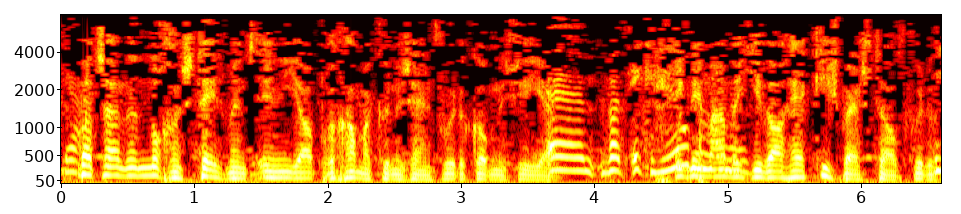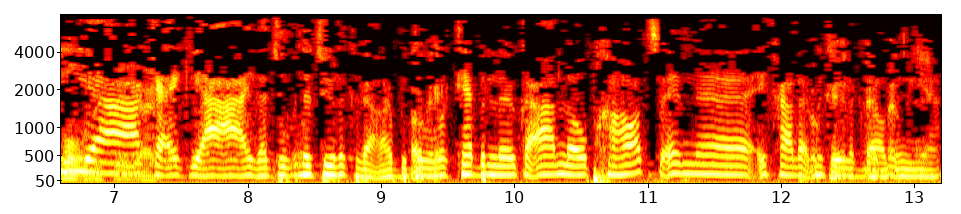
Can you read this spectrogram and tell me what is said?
Ja. Wat zou er nog een statement in jouw programma kunnen zijn voor de komende vier jaar? Ehm, wat ik heel ik neem aan dat je wel herkiesbaar stelt voor de volgende Ja, vier jaar. kijk, ja, dat doe ik natuurlijk wel. Ik bedoel, ik heb een leuke aanloop gehad en eh, ik ga dat natuurlijk wel doen, ja.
